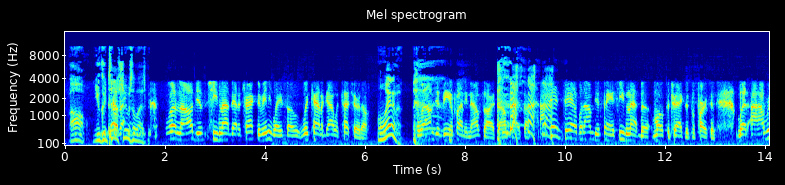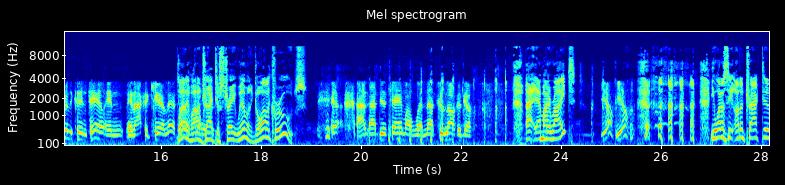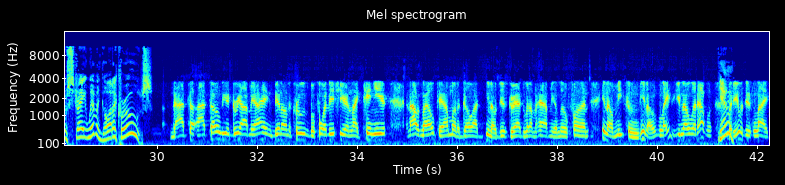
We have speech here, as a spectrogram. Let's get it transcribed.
Oh, you could tell Because she I- was a lesbian. Well, no, just she's not that attractive anyway. So what kind of guy would touch her though? Well, wait a minute. Well, I'm just being funny now. I'm sorry, Tom. I'm sorry, Tom. I couldn't tell, but I'm just saying she's not the most attractive person. But I I really couldn't tell, and and I could care less. Plenty of unattractive straight women. Go on a cruise. I, I just came off one not too long ago. Uh, am I right? Yeah, yeah. you want to see unattractive straight women? Go on a cruise. I, I totally agree. I mean, I hadn't been on a cruise before this year in like 10 years, and I was like, okay, I'm going to go. I, you know, just graduate. I'm going to have me a little fun, you know, meet some, you know, ladies, you know, whatever. Yeah. But it was just like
